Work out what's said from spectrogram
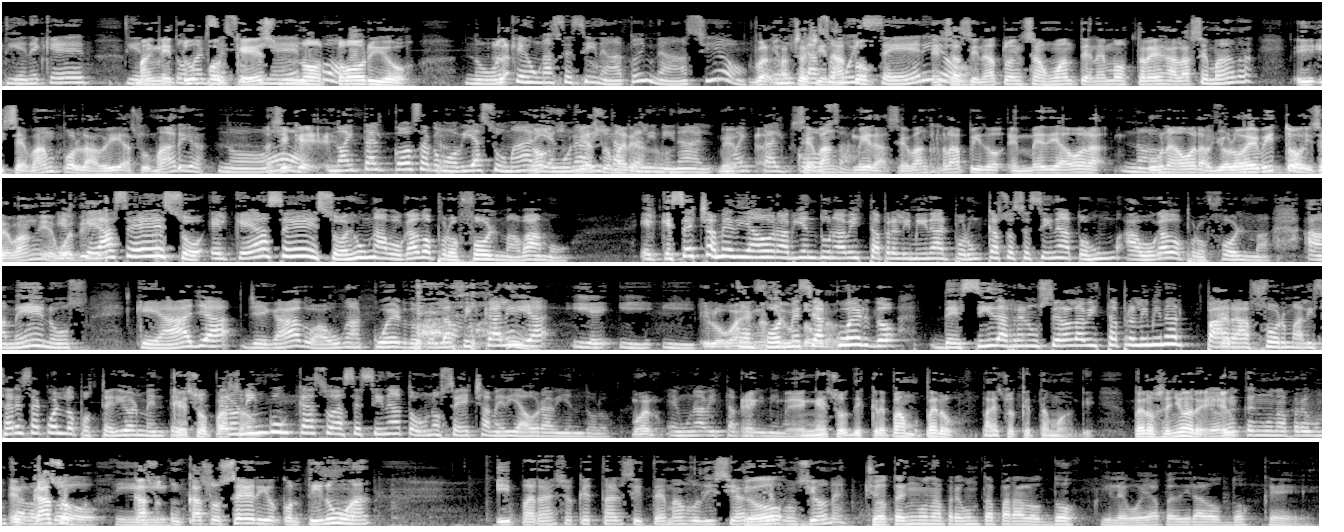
tiene que tiene que magnitud tomarse porque su es notorio. No, La- es que es un asesinato, Ignacio. Es un caso muy serio. asesinato en San Juan tenemos tres a la semana y, y se van por la vía sumaria. No, Así que, no hay tal cosa como vía sumaria no, en una vía vista sumaria preliminar. No, Mira, hay tal se cosa. van, mira, se van rápido en media hora, No, una hora. Yo los he visto y se van y el El que hace eso, el que hace eso es un abogado pro forma, vamos. El que se echa media hora viendo una vista preliminar por un caso de asesinato es un abogado pro forma, a menos que haya llegado a un acuerdo con la fiscalía y, y- y conforme ese acuerdo decida renunciar a la vista preliminar para formalizar ese acuerdo posteriormente. Que eso pasa. Pero ningún caso de asesinato uno se echa media hora viéndolo Bueno, en una vista preliminar. en eso discrepamos, pero para eso es que estamos aquí. Pero señores, Yo el, le tengo una pregunta el a los caso, dos. y caso- un caso serio continúa y para eso es que está el sistema judicial yo, que funcione. yo tengo una pregunta para los dos y le voy a pedir a los dos que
